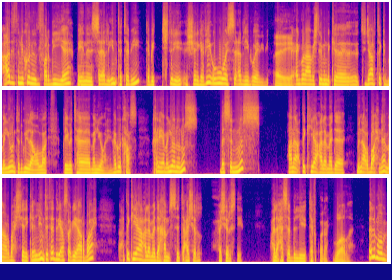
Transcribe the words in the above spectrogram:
عادة يكون الفرقية بين السعر اللي انت تبي تبي تشتري الشركة فيه وهو السعر اللي هو يبي. اي الحين نقول أنا بشتري منك آه، تجارتك بمليون انت تقول لا والله قيمتها مليونين. أقول لك خلاص خليها مليون ونص بس النص أنا أعطيك اياه على مدى من ارباحنا من أرباح الشركة. اللي أنت تدري أصلا فيها أرباح أعطيك إياها على مدى خمس ست عشر عشر سنين على حسب اللي اتفقوا عليه واضح. المهم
